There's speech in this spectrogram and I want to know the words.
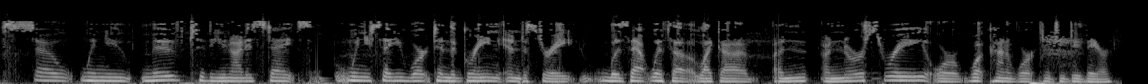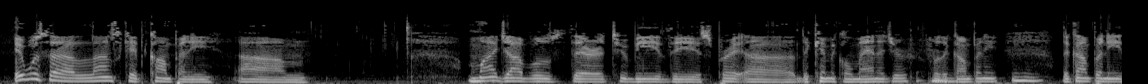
So, when you moved to the United States, when you say you worked in the green industry, was that with a like a a, a nursery, or what kind of work did you do there? It was a landscape company. Um, my job was there to be the spray, uh, the chemical manager for mm-hmm. the company. Mm-hmm. The company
